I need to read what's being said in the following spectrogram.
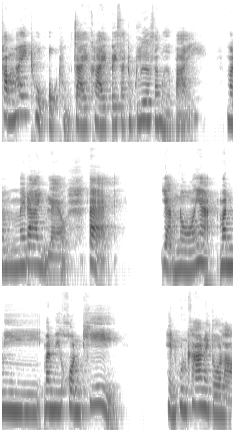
ทำให้ถูกอกถูกใจใครไปสียทุกเรื่องเสมอไป มันไม่ได้อยู่แล้ว แต่อย่างน้อยอะมันมีมันมีคนที่เห็นคุณค่าในตัวเรา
